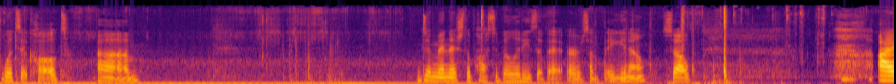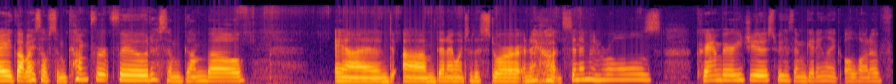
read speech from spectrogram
what's it called? Um, diminish the possibilities of it or something, you know? So, I got myself some comfort food, some gumbo, and um, then I went to the store and I got cinnamon rolls, cranberry juice because I'm getting like a lot of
